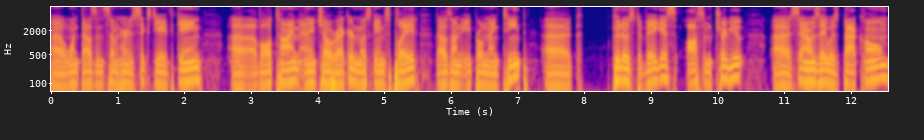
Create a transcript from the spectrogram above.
1,768th game of all time, NHL record, most games played. That was on April 19th. Kudos to Vegas, awesome tribute. San Jose was back home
